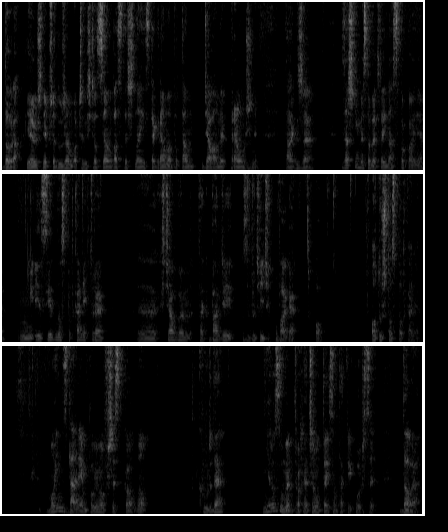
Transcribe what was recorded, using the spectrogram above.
Dobra, ja już nie przedłużam. Oczywiście odsyłam Was też na Instagrama, bo tam działamy prężnie. Także zacznijmy sobie tutaj na spokojnie. Jest jedno spotkanie, które e, chciałbym tak bardziej zwrócić uwagę. O, otóż to spotkanie. Moim zdaniem, pomimo wszystko, no kurde, nie rozumiem trochę, czemu tutaj są takie kursy. Dobra,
